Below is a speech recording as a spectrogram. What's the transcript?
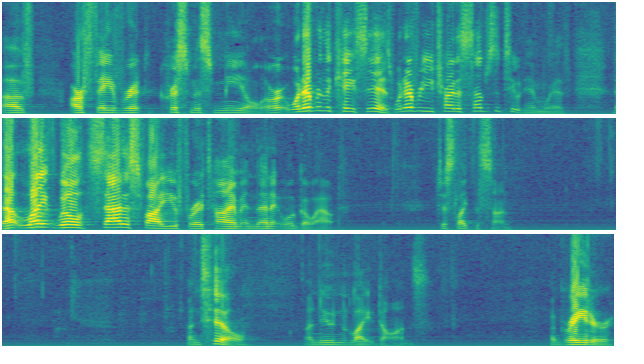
of our favorite Christmas meal, or whatever the case is, whatever you try to substitute him with, that light will satisfy you for a time and then it will go out, just like the sun. Until a new light dawns, a greater,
